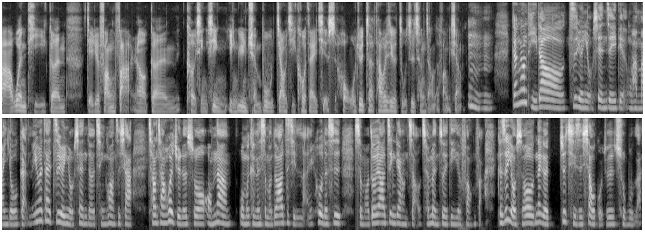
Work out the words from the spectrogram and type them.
把问题跟解决方法，然后跟可行性、营运全部交集扣在一起的时候，我觉得这它会是一个组织成长的方向。嗯嗯，刚刚提到资源有限这一点，我还蛮有感的，因为在资源有限的情况之下，常常会觉得说，哦，那我们可能什么都要自己来，或者是什么都要尽量找成本最低的方法。可是有时候那个就其实效果就是出不来，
